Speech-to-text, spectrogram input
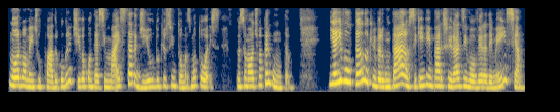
normalmente o quadro cognitivo acontece mais tardio do que os sintomas motores. Então, essa é uma ótima pergunta. E aí, voltando ao que me perguntaram, se quem tem Parkinson irá desenvolver a demência,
